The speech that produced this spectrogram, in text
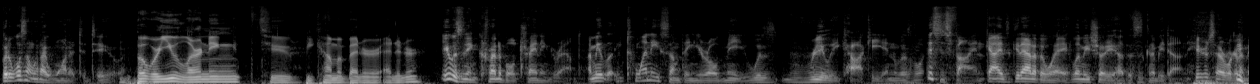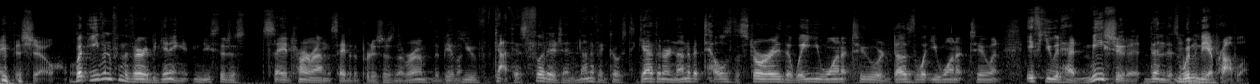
but it wasn't what I wanted to do But were you learning to become a better editor? It was an incredible training ground. I mean, like 20 something year old me was really cocky and was like, this is fine. Guys, get out of the way. Let me show you how this is going to be done. Here's how we're going to make this show. But even from the very beginning, it used to just say, turn around and say to the producers in the room, they'd be like, you've got this footage and none of it goes together and none of it tells the story the way you want it to or does what you want it to. And if you had had me shoot it, then this mm-hmm. wouldn't be a problem.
